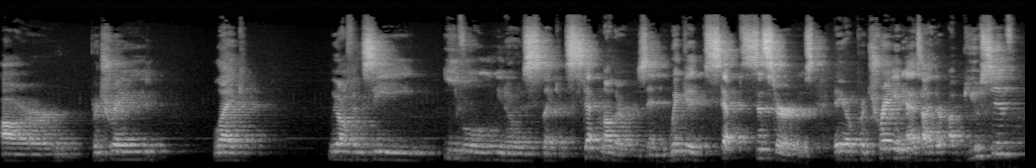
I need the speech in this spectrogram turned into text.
are portrayed like we often see evil, you know, like stepmothers and wicked stepsisters. They are portrayed as either abusive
